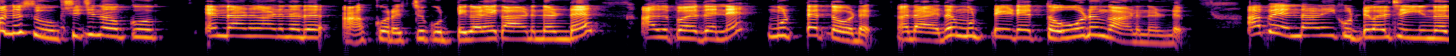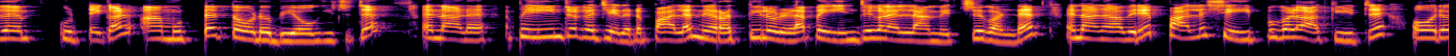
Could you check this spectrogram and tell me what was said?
ഒന്ന് സൂക്ഷിച്ചു നോക്കൂ. എന്താണ് കാണുന്നത്? ആ കുറച്ച് കുട്ടികളെ കാണുന്നുണ്ട്. അതുപോലെ തന്നെ മുട്ടത്തോട് അതായത് മുട്ടയുടെ തോടും കാണുന്നുണ്ട്. അപ്പോൾ എന്താണ് ഈ കുട്ടികൾ ചെയ്യുന്നത്? കുട്ടികൾ ആ മുട്ടത്തോട് ഉപയോഗിച്ചിട്ട് എന്താണ് പെയിന്റൊക്കെ ചെയ്തിട്ട് പല നിറത്തിലുള്ള പെയിന്റുകളെല്ലാം വെച്ചുകൊണ്ട് എന്താണ് അവർ പല ഷേപ്പുകളാക്കിയിട്ട് ഓരോ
